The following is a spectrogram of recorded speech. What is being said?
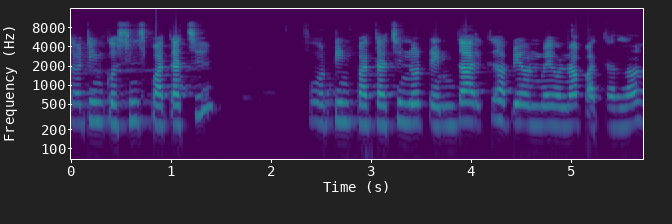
தேர்ட்டீன் கொஸ்டின்ஸ் பார்த்தாச்சு. ஃபோர்டீன் பார்த்தாச்சு. இன்னும் டென் தான் இருக்குது அப்படியே ஒன் பை ஒன்னாக பார்த்துடலாம்.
